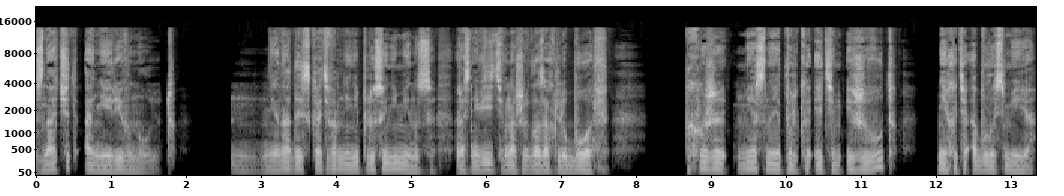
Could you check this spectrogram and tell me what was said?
значит, они ревнуют. Не надо искать во мне ни плюсы, ни минусы, раз не видите в наших глазах любовь. Похоже, местные только этим и живут, нехотя обулась Мия.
